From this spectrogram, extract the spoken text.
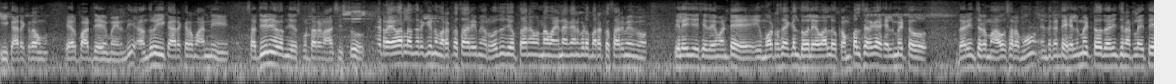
ఈ కార్యక్రమం ఏర్పాటు చేయమైనది అందరూ ఈ కార్యక్రమాన్ని సద్వినియోగం చేసుకుంటారని ఆశిస్తూ డ్రైవర్లందరికీ మరొకసారి మేము రోజు చెప్తానే ఉన్నాం. అయినా కానీ కూడా మరొకసారి మేము తెలియజేసేది ఏమంటే ఈ మోటార్ సైకిల్ తోలే వాళ్ళు కంపల్సరిగా హెల్మెట్ ధరించడం అవసరము. ఎందుకంటే హెల్మెట్ ధరించినట్లయితే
